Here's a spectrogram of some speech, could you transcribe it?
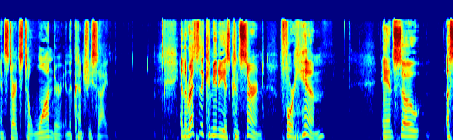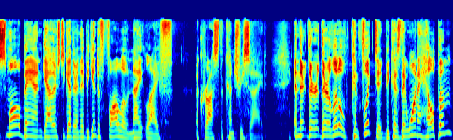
and starts to wander in the countryside. And the rest of the community is concerned for him, and so a small band gathers together and they begin to follow nightlife across the countryside. And they're, they're, they're a little conflicted because they want to help him,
